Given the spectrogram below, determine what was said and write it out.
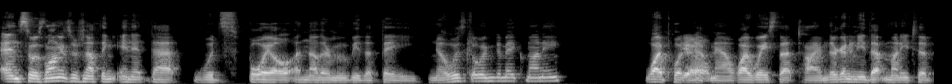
and so as long as there's nothing in it that would spoil another movie that they know is going to make money, why put yeah. it out now? Why waste that time? They're going to need that money to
